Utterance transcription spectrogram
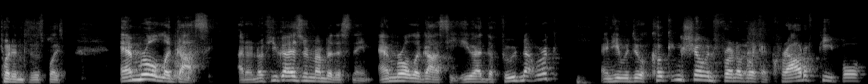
put into this place. Emeril Lagasse. I don't know if you guys remember this name, Emeril Lagasse. He had the Food Network, and he would do a cooking show in front of like a crowd of people,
